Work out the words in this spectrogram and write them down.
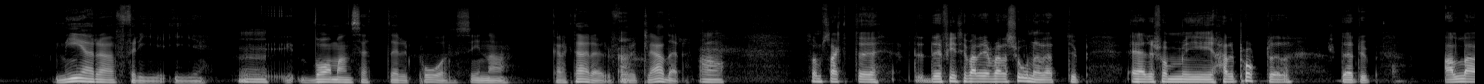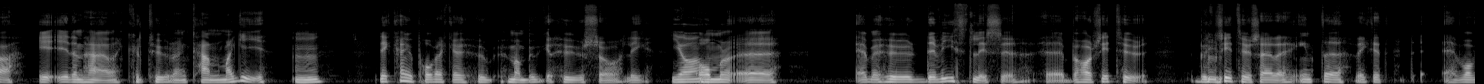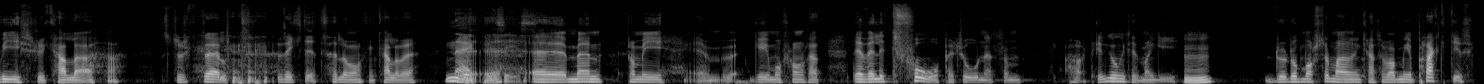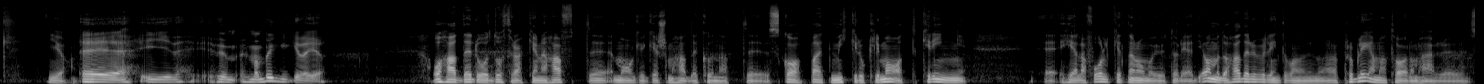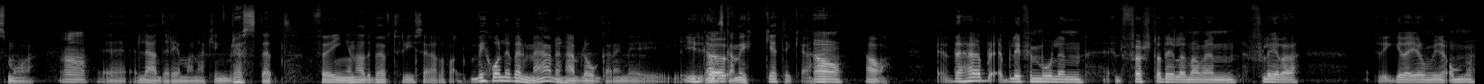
mera fri i mm, vad man sätter på sina karaktärer för Ja. kläder. ja. Som sagt, eh, det, finns ju variationer. Att typ, är det som i Harry Potter där typ alla i, i den här kulturen kan magi. Mm. Det kan ju påverka hur, hur man bygger hus och Ja, om eh, eh, hur De Weasleys eh, har sitt hus. Byggt Mm. sitt hus är det inte riktigt eh, vad vi skulle kalla strukturellt riktigt. Eller vad man kan kalla det. Nej Eh, precis. Eh, men som i eh, Game of Thrones, att det är väldigt få personer som har tillgång till magi. Mm. Då, då måste man kanske vara mer praktisk Ja. i hur, hur man bygger grejer. Och hade då dothrakerna haft magiker som hade kunnat skapa ett mikroklimat kring hela folket när de var ute och red, ja men då hade det väl inte varit några problem att ha de här små Ja. läderremmarna kring bröstet. För ingen hade behövt frysa i alla fall. Vi håller väl med den här bloggaren i, i ganska mycket tycker jag. ja. Ja. Det här bl- blir förmodligen första delen av en flera grejer om, vi, om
